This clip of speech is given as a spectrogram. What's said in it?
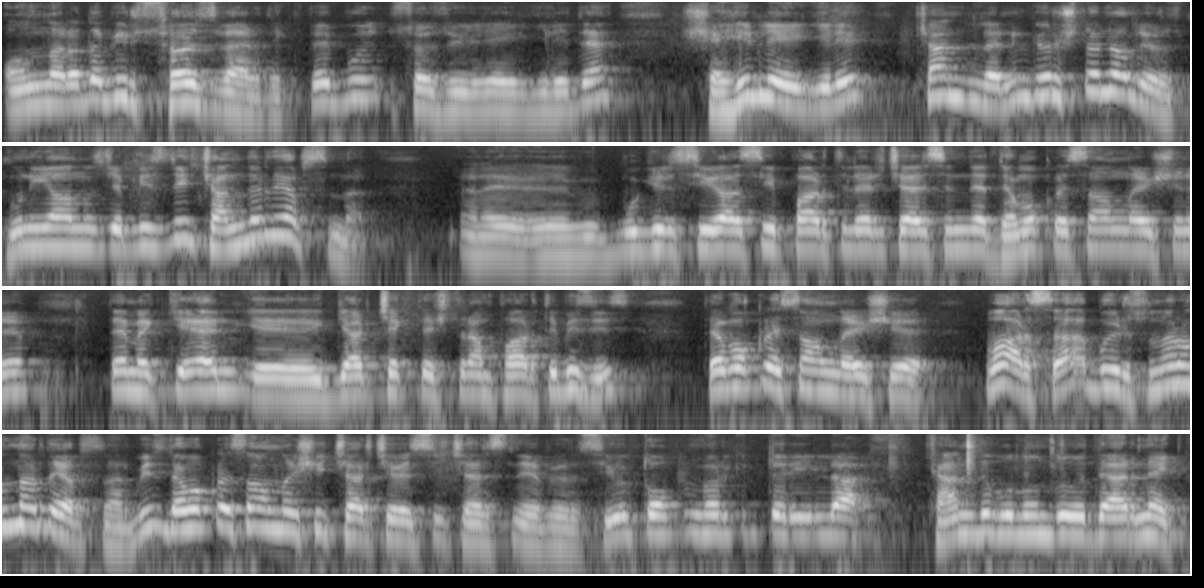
onlara da bir söz verdik ve bu sözüyle ilgili de şehirle ilgili kendilerinin görüşlerini alıyoruz. Bunu yalnızca biz değil kendileri de yapsınlar. Yani e, bugün siyasi partiler içerisinde demokrasi anlayışını demek ki en e, gerçekleştiren parti biziz. Demokrasi anlayışı varsa buyursunlar onlar da yapsınlar. Biz demokrasi anlayışı çerçevesi içerisinde yapıyoruz. Sivil toplum örgütleri illa kendi bulunduğu dernek,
